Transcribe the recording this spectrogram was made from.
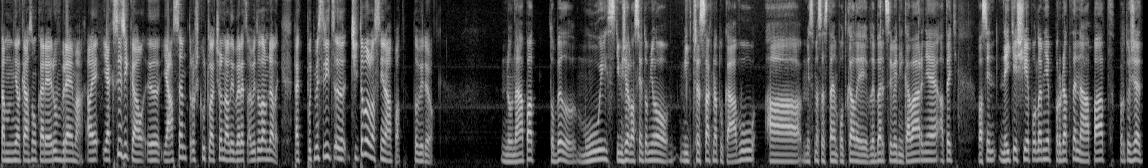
tam měl krásnou kariéru v Brémách. Ale jak si říkal, eh, já jsem trošku tlačil na Liberec, aby to tam dali. Tak pojďme si říct, čí to byl vlastně nápad, to video? No nápad to byl můj, s tím, že vlastně to mělo mít přesah na tu kávu a my jsme se s tím potkali v Liberci v jedné kavárně a teď vlastně nejtěžší je podle mě prodat ten nápad, protože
